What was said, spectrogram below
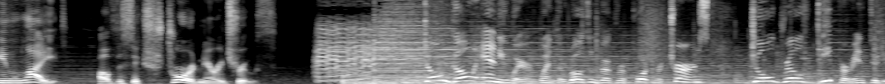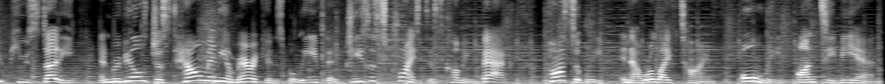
in light of this extraordinary truth? Don't go anywhere when the Rosenberg Report returns. Joel drills deeper into the Pew study and reveals just how many Americans believe that Jesus Christ is coming back, possibly in our lifetime, only on TBN.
